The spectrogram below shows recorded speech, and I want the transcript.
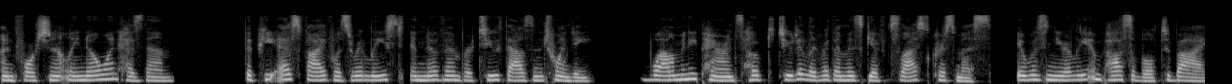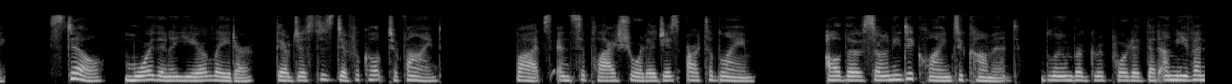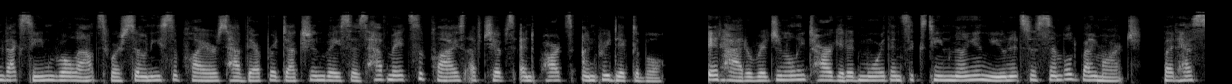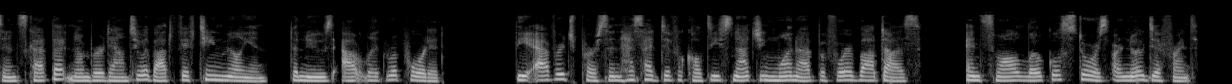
Unfortunately, no one has them. The PS5 was released in November 2020. While many parents hoped to deliver them as gifts last Christmas, it was nearly impossible to buy. Still, more than a year later, they're just as difficult to find. Bots and supply shortages are to blame. Although Sony declined to comment, Bloomberg reported that uneven vaccine rollouts where Sony suppliers have their production bases have made supplies of chips and parts unpredictable. It had originally targeted more than 16 million units assembled by March, but has since cut that number down to about 15 million, the news outlet reported. The average person has had difficulty snatching one up before a bot does. And small local stores are no different.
